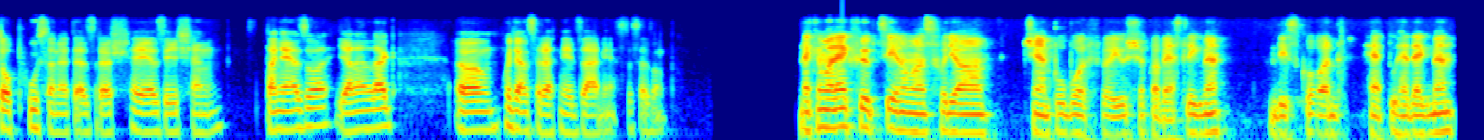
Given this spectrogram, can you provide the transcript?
top 25 ezres helyezésen tanyázol jelenleg. Hogyan szeretnéd zárni ezt a szezont? Nekem a legfőbb célom az, hogy a Csempóból följussak a Best League-be, Discord head to head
